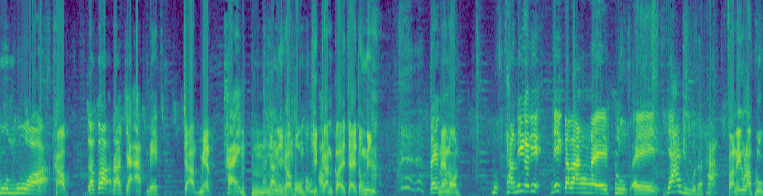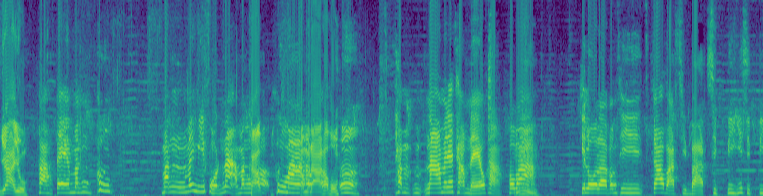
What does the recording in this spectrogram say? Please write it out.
มูลวัว ครับ แล้วก็เราจะอัดเม็ดจะอัดเม็ดไข่อื้อหือเาจะอัดนี่ครับ ผมเดคิดการไกลใจต้องนิ่ง แต่แน่นอน ทางนี้ก็นี่นี่กำลังไอ้ปลูกไอ้หญ้าอยู่นะคะ ฝั่งนี้กำลังปลูกหญ้าอยู่ ค่ะ แต่มันเพิ่งมันไม่มีฝนน่ะ มันครัก็บเพิ่งมาธรรมดาครับผมเออทำนาไม่ได้ทำแล้วค่ะ เพราะว่าอืม กิโลละบางที9บาท10บาท10ปี20ปี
